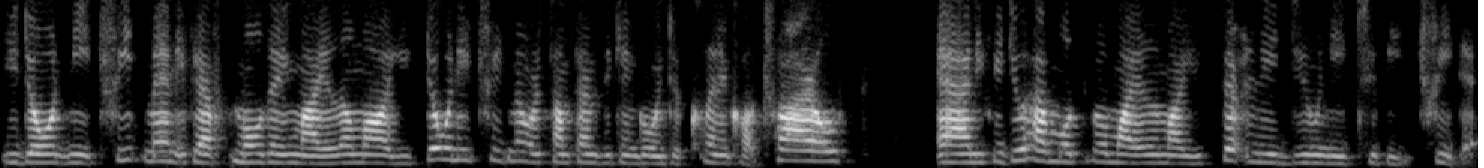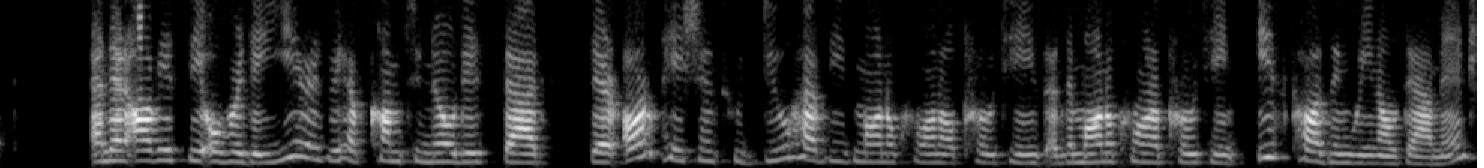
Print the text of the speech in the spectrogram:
you don't need treatment. If you have smoldering myeloma, you don't need treatment, or sometimes you can go into clinical trials. And if you do have multiple myeloma, you certainly do need to be treated. And then obviously over the years, we have come to notice that there are patients who do have these monoclonal proteins and the monoclonal protein is causing renal damage,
